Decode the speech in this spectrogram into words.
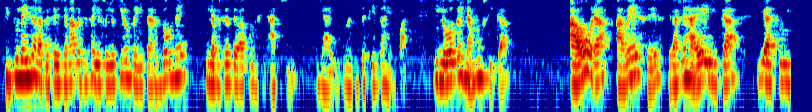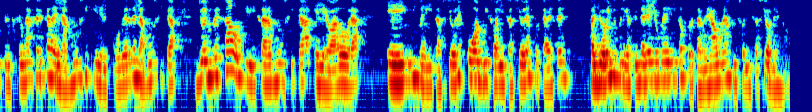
Si tú le dices a la presencia, más presencia, yo soy, yo quiero meditar, ¿dónde? Y la presencia te va a decir, aquí y ahí, donde tú te sientas en paz. Y lo otro es la música. Ahora, a veces, gracias a Erika, y a su instrucción acerca de la música y del poder de la música, yo he empezado a utilizar música elevadora en mis meditaciones o en visualizaciones, porque a veces, o sea, yo en mi aplicación diaria yo medito, pero también hago unas visualizaciones, ¿no?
